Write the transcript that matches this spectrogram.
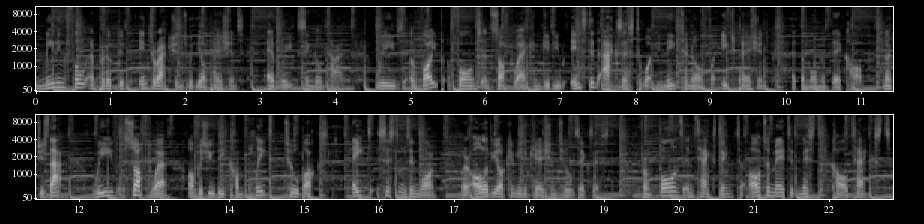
meaningful and productive interactions with your patients every single time. Weave's VoIP phones and software can give you instant access to what you need to know for each patient at the moment they call. Not just that, Weave software offers you the complete toolbox, eight systems in one, where all of your communication tools exist. From phones and texting to automated missed call texts,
